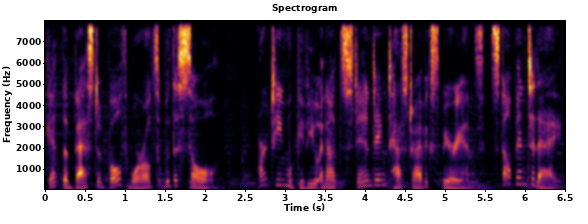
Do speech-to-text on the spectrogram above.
Get the best of both worlds with the Soul. Our team will give you an outstanding test drive experience. Stop in today.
